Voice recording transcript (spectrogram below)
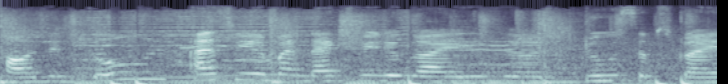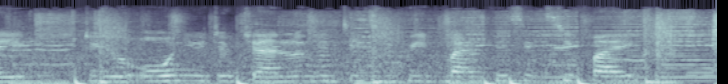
how's it goes I'll see you in my next video guys. Uh, do subscribe to your own youtube channel which is repeat by 365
